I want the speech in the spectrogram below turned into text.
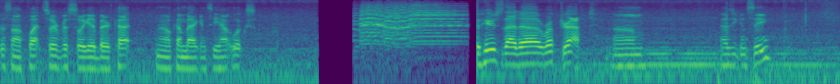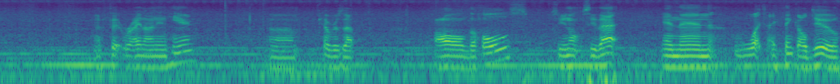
this on a flat surface so I get a better cut, and then I'll come back and see how it looks. So here's that uh, rough draft. Um, as you can see, it'll fit right on in here. Um, covers up all the holes, so you don't see that. And then what I think I'll do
